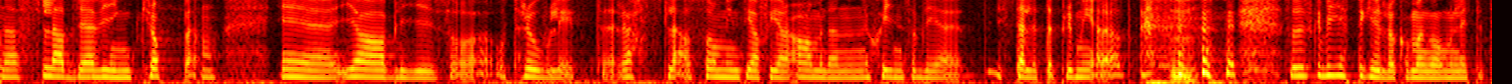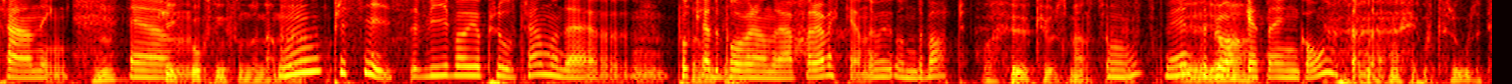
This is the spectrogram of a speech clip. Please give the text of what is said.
den här sladdriga vinkroppen. Eh, jag blir ju så otroligt rastlös. Om inte jag får göra av med den energin så blir jag istället deprimerad. Mm. så det ska bli jättekul att komma igång med lite träning. Mm. Ehm, Kickboxing som du nämnde. Mm, precis. Vi var ju provtränade, pucklade på varandra förra veckan. Det var ju underbart. Det var hur kul som helst Mm. faktiskt. Vi har inte Eh, jag- bråkat en gång sedan dess. Otroligt.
